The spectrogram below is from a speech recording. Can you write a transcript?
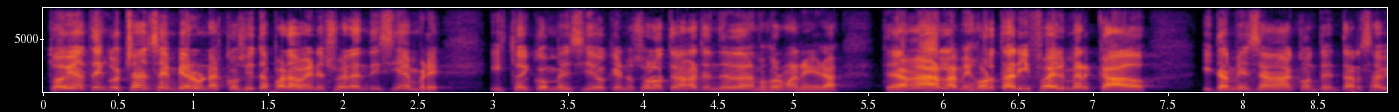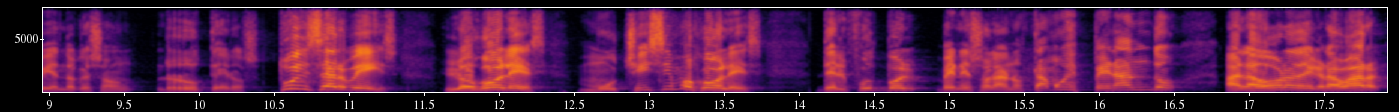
Todavía tengo chance de enviar unas cositas para Venezuela en diciembre. Y estoy convencido que no solo te van a atender de la mejor manera, te van a dar la mejor tarifa del mercado y también se van a contentar sabiendo que son ruteros. Twin Service, los goles, muchísimos goles del fútbol venezolano. Estamos esperando a la hora de grabar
